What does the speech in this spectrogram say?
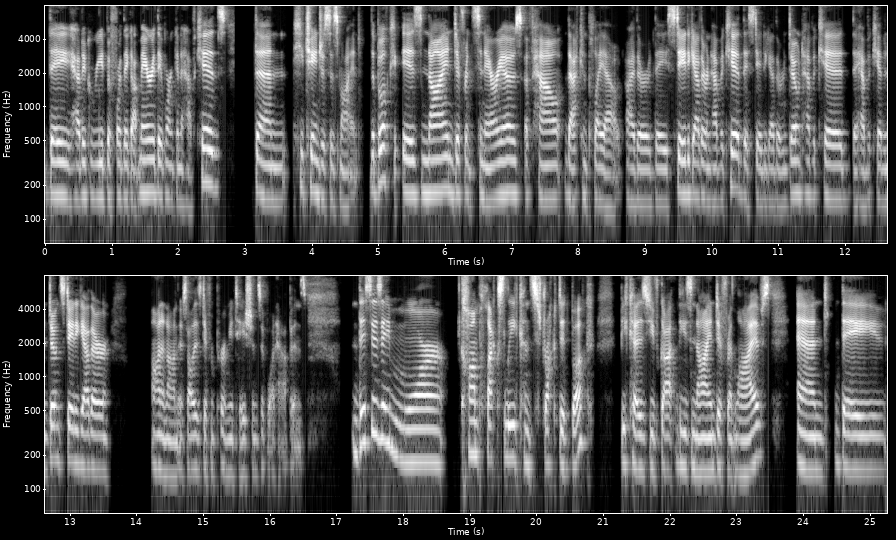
They had agreed before they got married they weren't going to have kids. Then he changes his mind. The book is nine different scenarios of how that can play out. Either they stay together and have a kid, they stay together and don't have a kid, they have a kid and don't stay together, on and on. There's all these different permutations of what happens. This is a more complexly constructed book because you've got these nine different lives and they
